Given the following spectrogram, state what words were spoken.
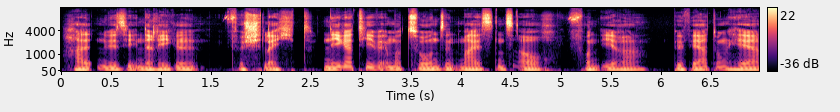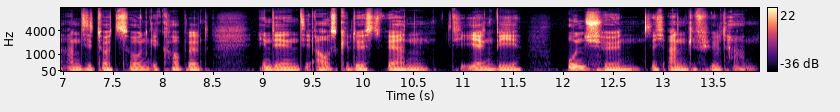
halten wir sie in der Regel für schlecht. Negative Emotionen sind meistens auch von ihrer Bewertung her an Situationen gekoppelt, in denen sie ausgelöst werden, die irgendwie unschön sich angefühlt haben.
